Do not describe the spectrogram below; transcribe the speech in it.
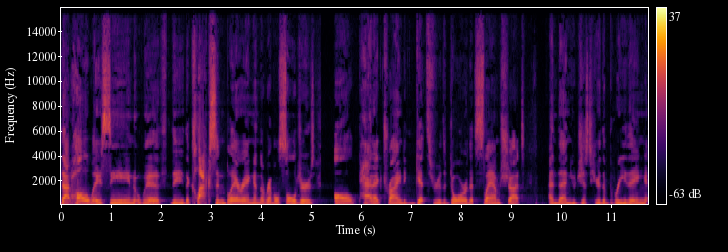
that hallway scene with the the klaxon blaring and the rebel soldiers all panic trying to get through the door that's slammed shut and then you just hear the breathing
